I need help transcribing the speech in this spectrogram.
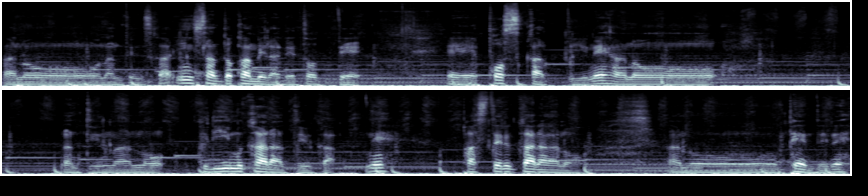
あのーていうんですかインスタントカメラで撮って、えーポスカっていうねあのーていうのあのクリームカラーというかねパステルカラーの、あのーペンでね、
